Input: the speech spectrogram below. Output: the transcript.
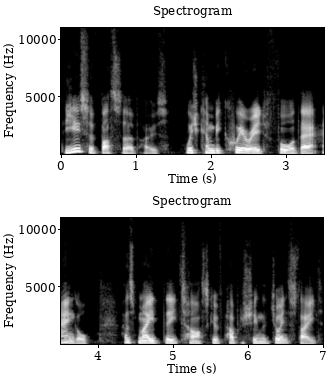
The use of bus servos, which can be queried for their angle, has made the task of publishing the joint state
